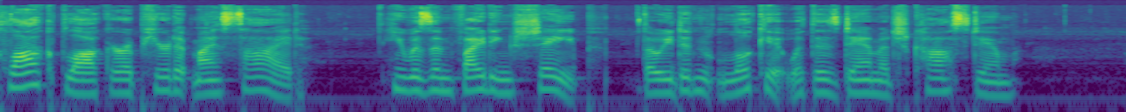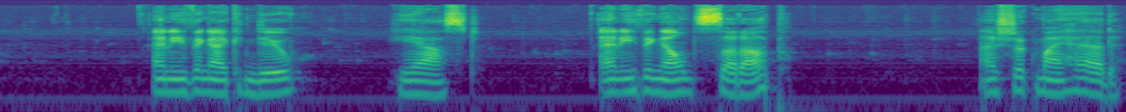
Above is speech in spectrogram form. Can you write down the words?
Clockblocker appeared at my side. He was in fighting shape, though he didn't look it with his damaged costume. Anything I can do? he asked. Anything else set up? I shook my head.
